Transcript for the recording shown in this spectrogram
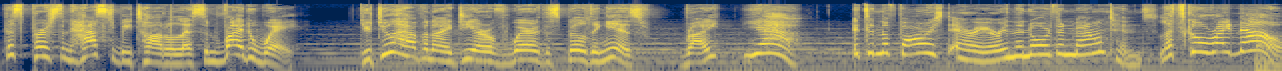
This person has to be taught a lesson right away. You do have an idea of where this building is, right? Yeah, it's in the forest area in the northern mountains. Let's go right now.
